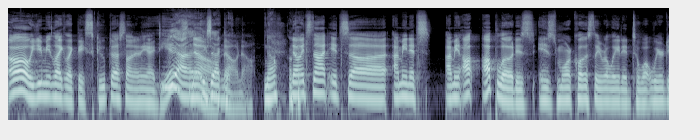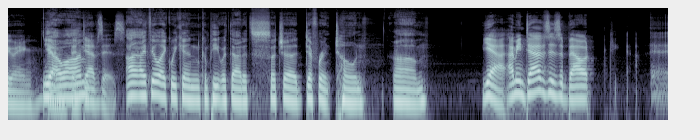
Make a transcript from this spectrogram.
Oh, you mean like like they scooped us on any ideas? Yeah, no, exactly. No, no, No, no. It's not. It's uh. I mean, it's. I mean, up, upload is is more closely related to what we're doing. Yeah, than, well, than devs is. I, I feel like we can compete with that. It's such a different tone. Um, Yeah, I mean, devs is about. uh,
